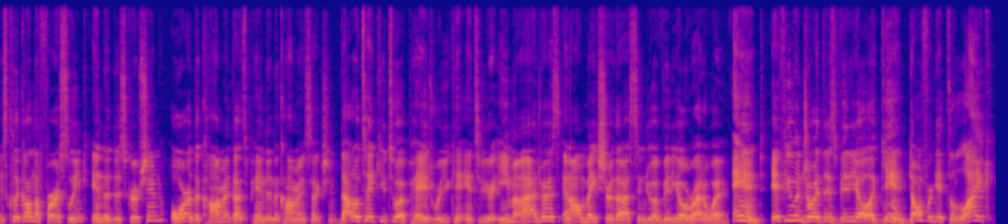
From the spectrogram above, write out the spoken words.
is click on the first link in the description or the comment that's pinned in the comment section. That'll take you to a page where you can enter your email address and I'll make sure that I send you a video right away. And if you enjoyed this video, again, don't forget to like,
